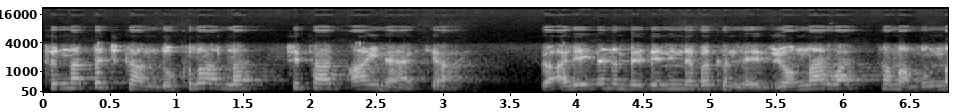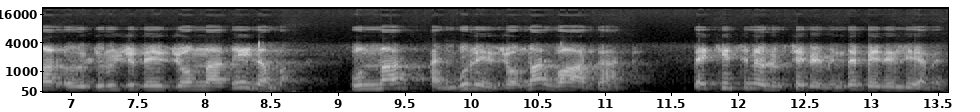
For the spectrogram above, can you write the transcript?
tırnakta çıkan dokularla sperm aynı erkeğe ait. Ve Aleyna'nın bedeninde bakın lezyonlar var. Tamam bunlar öldürücü lezyonlar değil ama bunlar hani bu lezyonlar var dendi. Ve kesin ölüm sebebini de belirleyemedi.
